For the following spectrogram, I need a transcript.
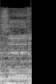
as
